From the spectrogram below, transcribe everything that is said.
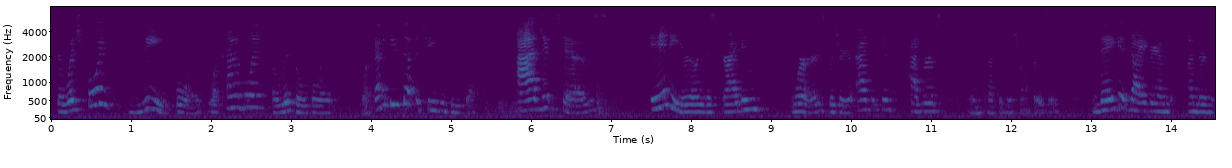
So which boy? The boy. What kind of boy? A little boy. What kind of pizza? A cheesy pizza. Adjectives, any really describing words, which are your adjective, adverbs, and prepositional phrases, they get diagrammed underneath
